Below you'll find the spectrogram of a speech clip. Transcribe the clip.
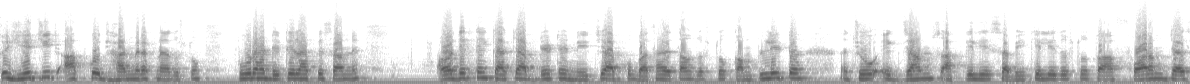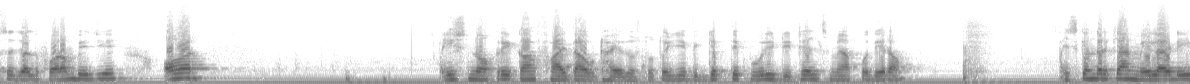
तो ये चीज़ आपको ध्यान में रखना है दोस्तों। पूरा डिटेल आपके सामने। और देखते हैं क्या क्या अपडेट है। नीचे आपको बता देता हूँ दोस्तों कंप्लीट जो एग्ज़ाम्स आपके लिए, सभी के लिए दोस्तों तो आप फॉर्म जल्द से जल्द फॉर्म भेजिए। और इस नौकरी का फ़ायदा उठाइए दोस्तों। तो ये विज्ञप्ति पूरी डिटेल्स मैं आपको दे रहा हूँ। इसके अंदर क्या मेल आईडी,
